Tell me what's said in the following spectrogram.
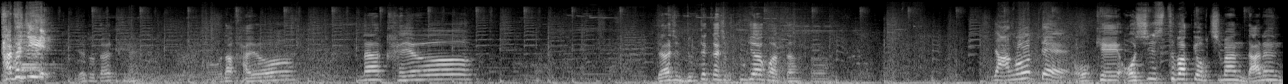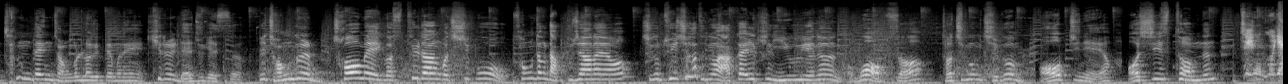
다대기! 얘도 딸피네. 어 나 가요. 나 가요. 내가 지금 늑대까지 포기하고 왔다. 어. 양어 때? 오케이 어시스트밖에 없지만 나는 참된 정글러기 때문에 킬을 내주겠어. 이 정글 처음에 이거 스틸 당한 거 치고 성장 나쁘지 않아요. 지금 트위치 같은 경우 아까 1킬 이후에는 뭐 없어. 저 친구는 지금 어업진이에요. 어시스트 없는 찐구야!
